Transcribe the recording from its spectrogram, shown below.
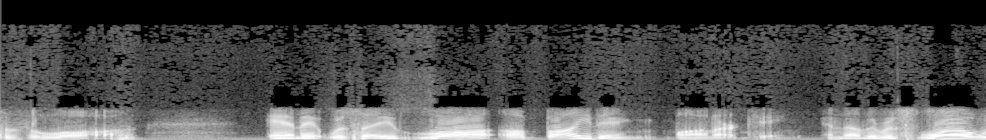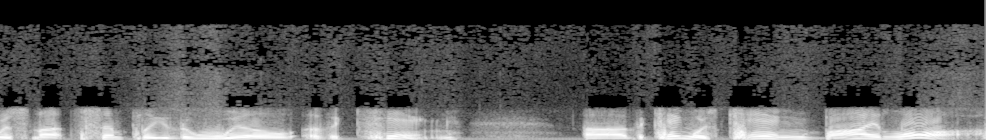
to the law. And it was a law abiding monarchy. In other words, law was not simply the will of the king uh, the king was king by law.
